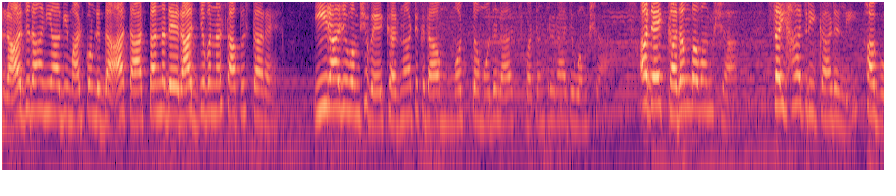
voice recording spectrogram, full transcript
ರಾಜಧಾನಿಯಾಗಿ ಮಾಡಿಕೊಂಡಿದ್ದ ಆತ ತನ್ನದೇ ರಾಜ್ಯವನ್ನ ಸ್ಥಾಪಿಸ್ತಾರೆ. ಈ ರಾಜವಂಶವೇ ಕರ್ನಾಟಕದ ಮೊತ್ತ ಮೊದಲ ಸ್ವತಂತ್ರ ರಾಜವಂಶ. ಅದೇ ಕದಂಬ ವಂಶ. ಸಹ್ಯಾದ್ರಿ ಕಾಡಲ್ಲಿ ಹಾಗೂ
